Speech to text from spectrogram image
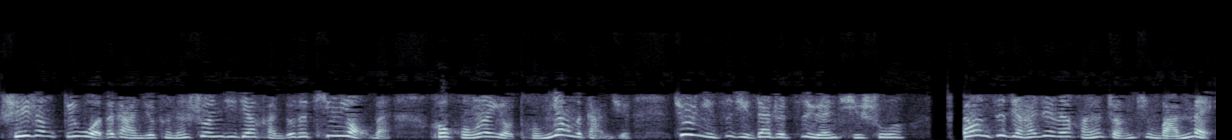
实际上给我的感觉，可能收音机前很多的听友们和红润有同样的感觉，就是你自己在这自圆其说，然后你自己还认为好像整的挺完美。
